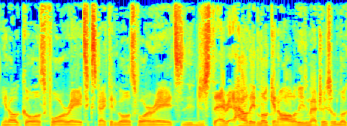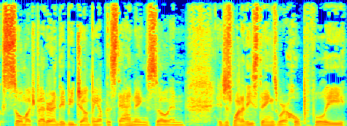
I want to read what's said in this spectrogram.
you know, goals for rates, expected goals for rates, just how they look in all of these metrics would look so much better and they'd be jumping up the standings. So, and it's just one of these things where hopefully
